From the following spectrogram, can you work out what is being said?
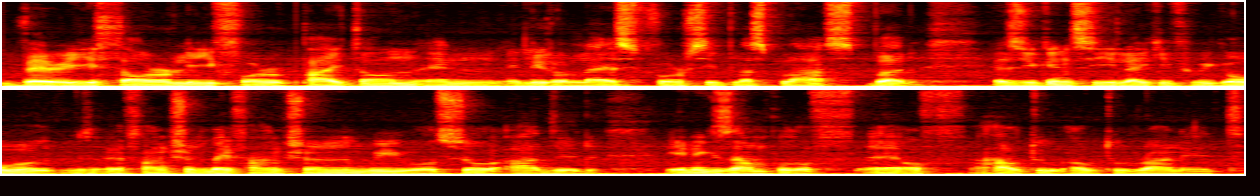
very thoroughly for Python and a little less for C++. But as you can see, like if we go uh, function by function, we also added an example of, uh, of how to how to run it.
